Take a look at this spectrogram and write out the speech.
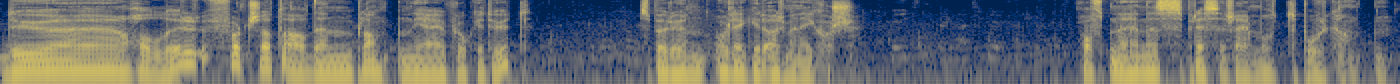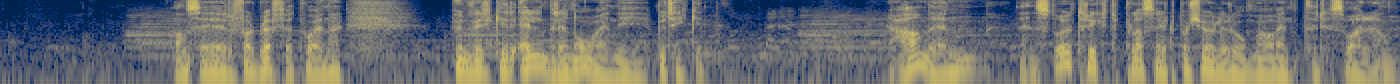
Du eh, holder fortsatt av den planten jeg plukket ut? spør hun og legger armene i kors. Hoftene hennes presser seg mot bordkanten. Han ser forbløffet på henne. Hun virker eldre nå enn i butikken. Ja, den, den står trygt plassert på kjølerommet og venter, svarer han.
